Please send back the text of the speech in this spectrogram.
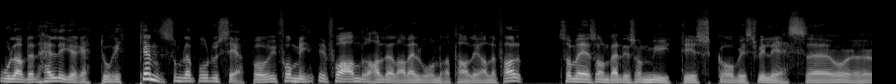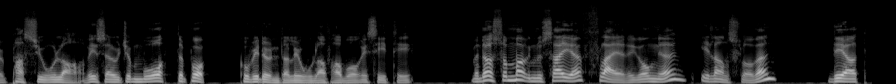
Olav den hellige-retorikken som ble produsert på fra andre halvdel av 1100-tallet, i alle fall. Som er sånn veldig sånn mytisk, og hvis vi leser uh, Passio Olavi, så er det jo ikke måte på hvor vidunderlig Olav har vært i sin tid. Men det som Magnus sier flere ganger i landsloven, det er at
